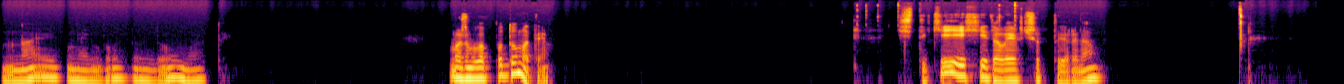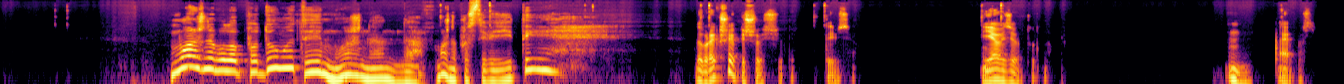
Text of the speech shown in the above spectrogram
Навіть не буду думати. Можна було б подумати. Ось такий хід, але F4, да? Можна було подумати, можна, да. Можна просто відійти. Добре, якщо я пішов сюди, ти взяв. Я взяв тут, наприклад. А просто.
